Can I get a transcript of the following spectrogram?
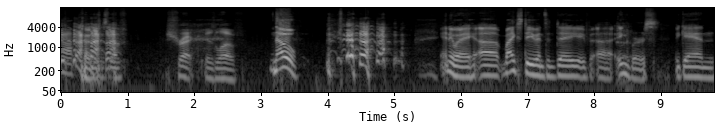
Ah, Founders is love. Shrek is love. No. anyway, uh, Mike Stevens and Dave uh, Engbers began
